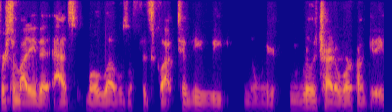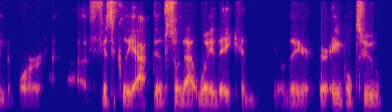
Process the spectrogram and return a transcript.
for somebody that has low levels of physical activity, we you know we, we really try to work on getting them more uh, physically active, so that way they can you know, they're they're able to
